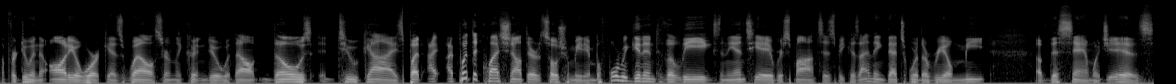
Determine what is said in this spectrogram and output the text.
uh, for doing the audio work as well. Certainly couldn't do it without those two guys. But I, I put the question out there to social media. And before we get into the leagues and the NCAA responses, because I think that's where the real meat of this sandwich is.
